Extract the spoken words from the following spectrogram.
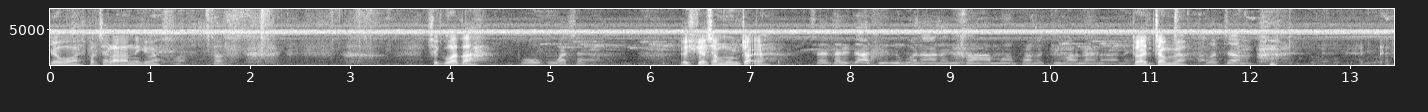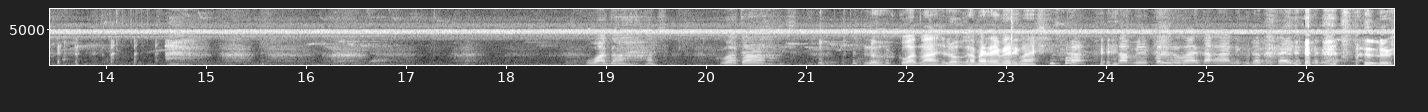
Ya mas perjalanan nih mas. Si kuat ah. Oh, kuat saya. Wis biasa muncak ya. Saya dari tadi nunggu anak-anak ini sama banget gimana anak-anak. Dua jam ya. Dua jam. kuat ah. Kuat ah. Loh kuat mas. Loh kamera miring mas. Tapi perlu ah, tangan ini kuda kuda ini kira. Pelur.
